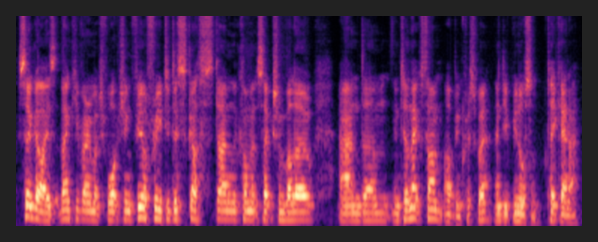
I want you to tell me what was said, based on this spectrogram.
So guys, thank you very much for watching. Feel free to discuss down in the comment section below. And um, until next time, I've been Chris Were and you've been awesome. Take care now.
